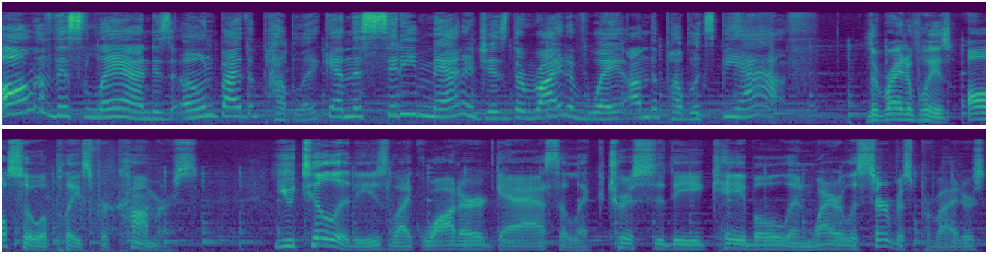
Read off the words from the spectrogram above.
All of this land is owned by the public, and the city manages the right-of-way on the public's behalf. The right of way is also a place for commerce. Utilities like water, gas, electricity, cable, and wireless service providers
